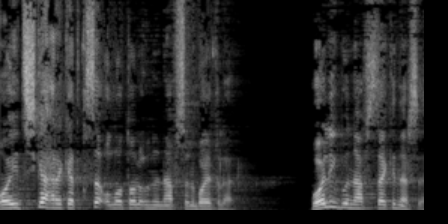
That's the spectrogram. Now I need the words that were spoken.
boyitishga harakat qilsa alloh taolo uni nafsini boy qiladi. Boylik bu nafsdagi narsa.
